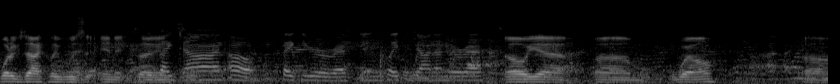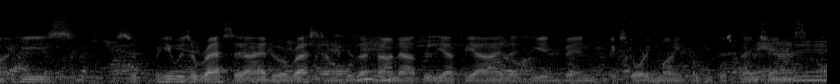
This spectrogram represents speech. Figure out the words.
what exactly was in it It's like. John. Oh, it's like you were arresting, placing John under arrest. Oh yeah. Um, well, uh, he's he was arrested. I had to arrest him because I found out through the FBI that he had been extorting money from people's pensions, uh,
